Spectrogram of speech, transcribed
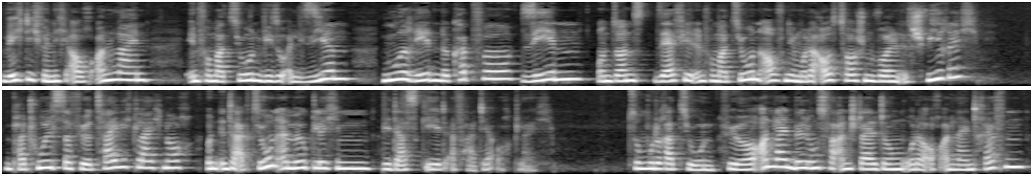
Wichtig finde ich auch online Informationen visualisieren nur redende Köpfe sehen und sonst sehr viel Informationen aufnehmen oder austauschen wollen, ist schwierig. Ein paar Tools dafür zeige ich gleich noch. Und Interaktion ermöglichen, wie das geht, erfahrt ihr auch gleich zur Moderation. Für Online-Bildungsveranstaltungen oder auch Online-Treffen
